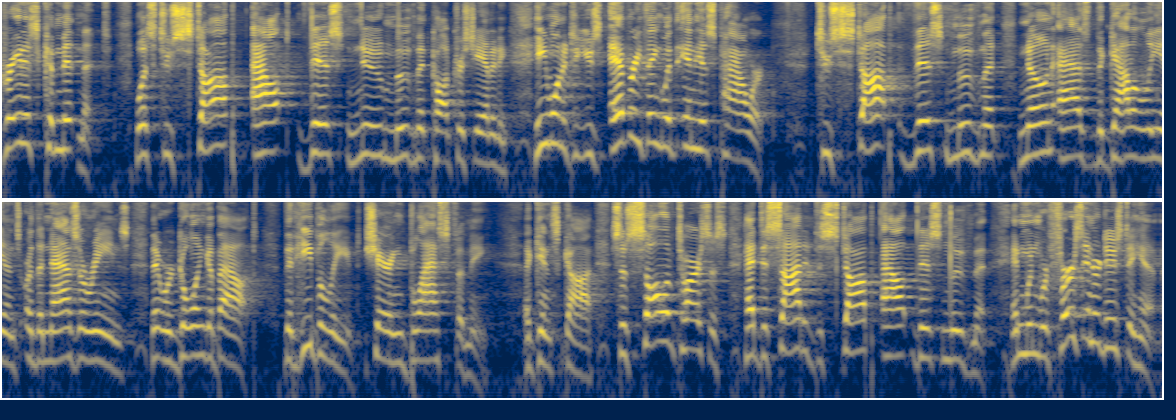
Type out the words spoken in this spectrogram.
greatest commitment was to stomp out this new movement called Christianity. He wanted to use everything within his power to stop this movement known as the Galileans or the Nazarenes that were going about that he believed sharing blasphemy against God. So Saul of Tarsus had decided to stop out this movement. And when we're first introduced to him,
